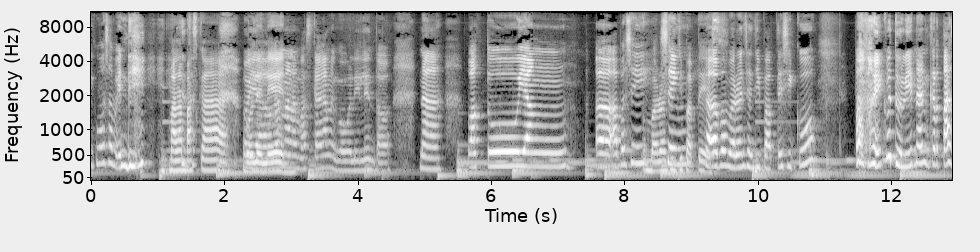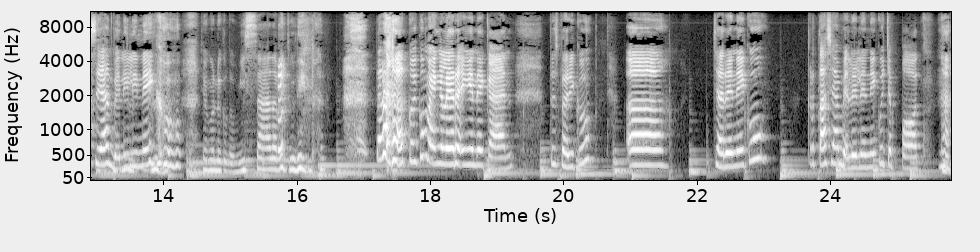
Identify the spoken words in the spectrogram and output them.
iku mau sampai endi? Malam pasca, Oh iya, lilin. kan malam pasca kan gue lilin toh. Nah, waktu yang eh, apa sih? Pembaruan janji baptis. Eh, pembaruan janji baptis iku Papa iku dulinan kertas ya ambek liline iku. Yang ngono iku lho, misa tapi dulinan. Terus aku iku main ngelerek ngene kan. Terus bariku eh jarene iku kertasnya ambek liline iku cepot. Nah,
